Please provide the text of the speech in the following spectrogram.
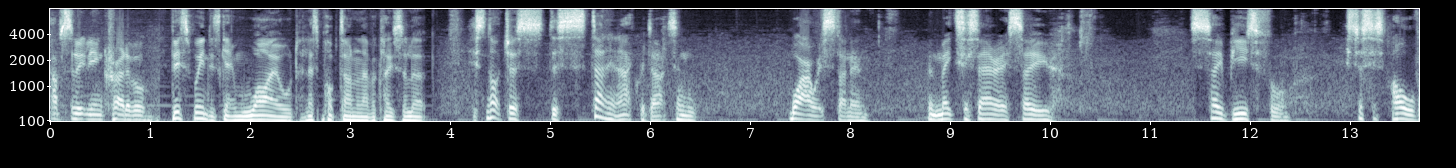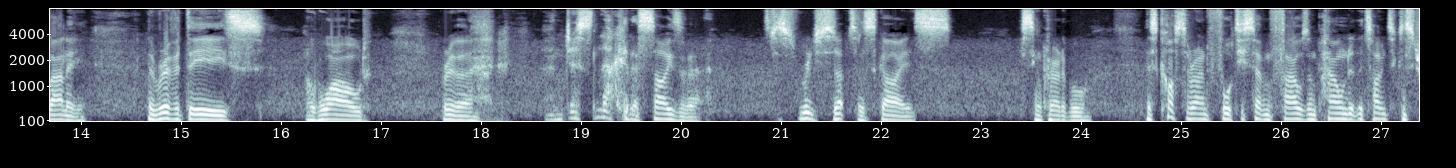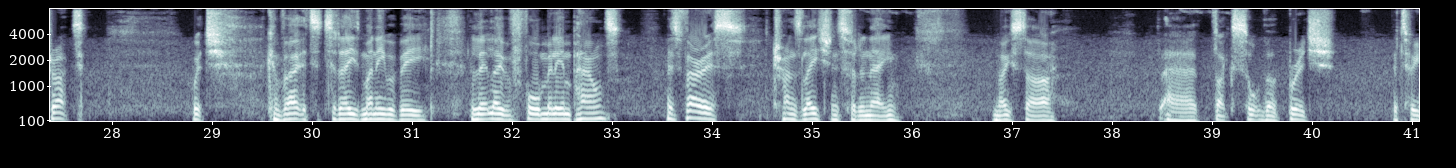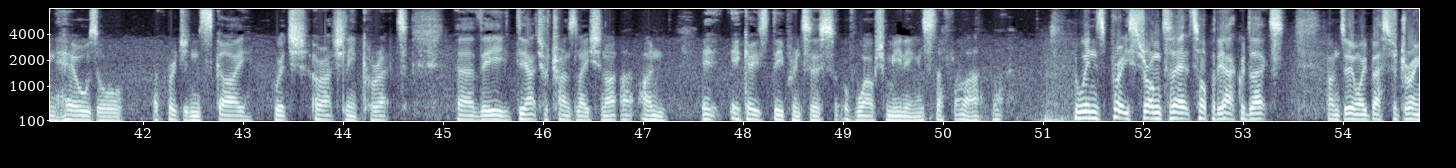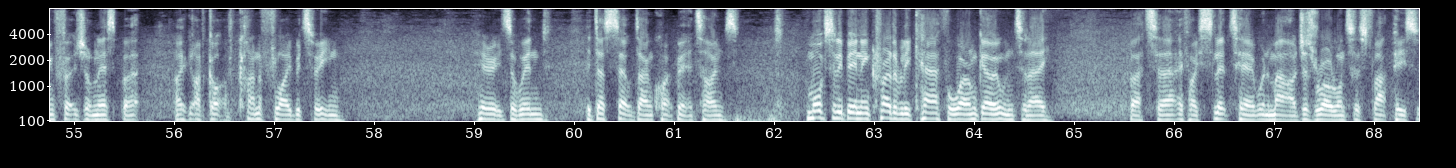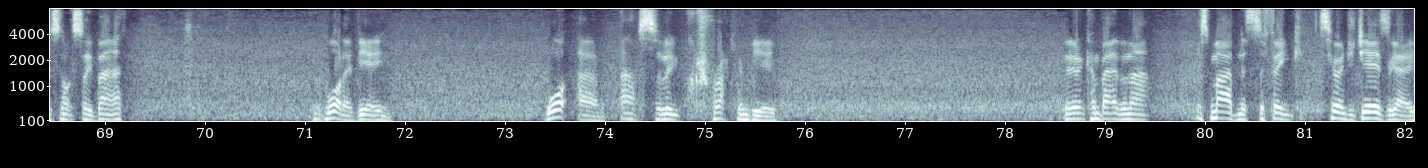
Absolutely incredible. This wind is getting wild. Let's pop down and have a closer look. It's not just the stunning aqueduct and wow, it's stunning. It makes this area so so beautiful. It's just this whole valley. The River Dee's a wild river, and just look at the size of it. It just reaches up to the sky. It's it's incredible. This cost around forty-seven thousand pound at the time to construct, which converted to today's money would be a little over four million pounds. There's various translations for the name. Most are uh, like sort of a bridge between hills or a bridge in the sky, which are actually incorrect. Uh, the the actual translation, I, I, it, it goes deeper into sort of Welsh meaning and stuff like that. But the wind's pretty strong today at the top of the aqueduct. I'm doing my best for drone footage on this, but I, I've got to kind of fly between periods of wind. It does settle down quite a bit at times. I'm obviously being incredibly careful where I'm going today, but uh, if I slipped here, it wouldn't matter. I'll just roll onto this flat piece. It's not so bad. What a view. What an absolute cracking view. They don't come better than that. It's madness to think 200 years ago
